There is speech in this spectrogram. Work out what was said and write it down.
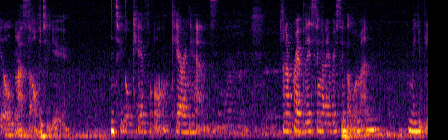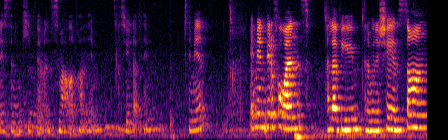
yield myself to you into your careful, caring hands. And I pray a blessing on every single woman. May you bless them and keep them and smile upon them because you love them. Amen. Amen, beautiful ones. I love you, and I'm going to share the song,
